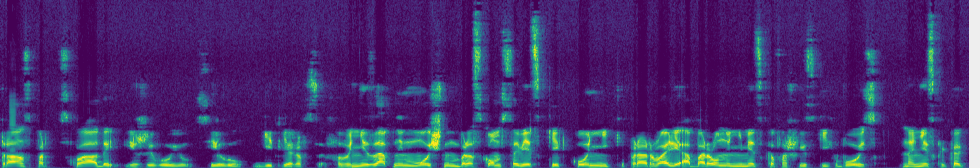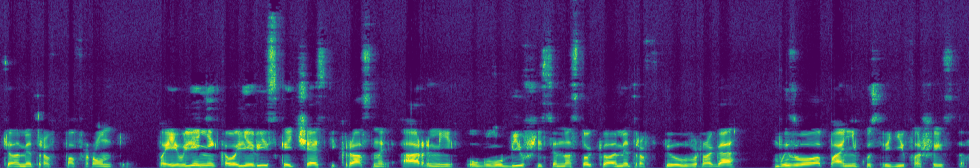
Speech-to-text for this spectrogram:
транспорт, склады и живую силу гитлеровцев. Внезапным мощным броском советские конники прорвали оборону немецко-фашистских войск на несколько километров по фронту. Появление кавалерийской части Красной Армии, углубившейся на 100 километров в тыл врага, вызвало панику среди фашистов.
